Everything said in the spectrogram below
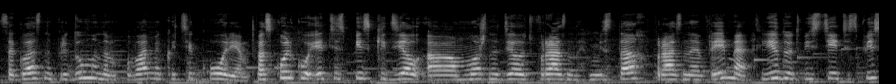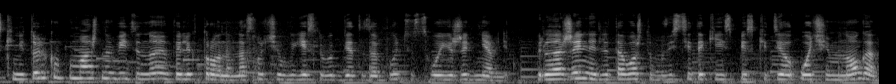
согласно придуманным вами категориям. Поскольку эти списки дел а, можно делать в разных местах, в разное время, следует вести эти списки не только в бумажном виде, но и в электронном, на случай, если вы где-то забудете свой ежедневник. Приложение для того, чтобы вести такие списки дел очень много,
